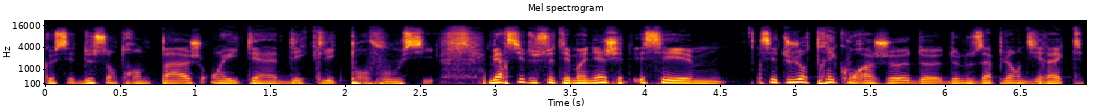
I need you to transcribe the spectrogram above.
que ces 230 pages ont été un déclic pour vous aussi. Merci de ce témoignage. C'est c'est toujours très courageux de, nous appeler en direct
